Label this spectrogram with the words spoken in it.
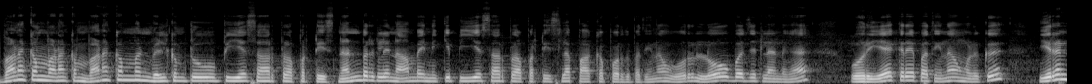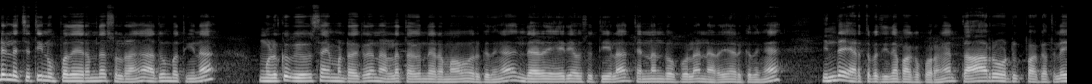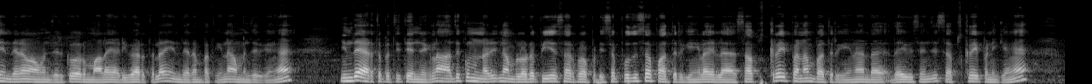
வணக்கம் வணக்கம் வணக்கம் and welcome to BSR properties நண்பர்களே நாம் இன்றைக்கி பிஎஸ்ஆர் ப்ராப்பர்ட்டிஸில் பார்க்க போகிறது பார்த்திங்கன்னா ஒரு லோ பட்ஜெட் லேண்டுங்க ஒரு ஏக்கரே பார்த்திங்கன்னா உங்களுக்கு இரண்டு லட்சத்தி முப்பதாயிரம் தான் சொல்கிறாங்க அதுவும் பார்த்திங்கன்னா உங்களுக்கு விவசாயம் பண்ணுறதுக்கு நல்ல தகுந்த இடமாவும் இருக்குதுங்க. இந்த ஏரியாவை சுற்றியெல்லாம் தென்னந்தோப்புலாம் நிறையா இருக்குதுங்க. இந்த இடத்த பற்றி தான் பார்க்க போகிறாங்க தார் ரோட்டுக்கு பக்கத்தில் இந்த இடம் அமைஞ்சிருக்கு. ஒரு மலை அடிவாரத்தில் இந்த இடம் பார்த்திங்கன்னா அமைஞ்சிருக்குங்க. இந்த இடத்த பற்றி தெரிஞ்சுக்கலாம். அதுக்கு முன்னாடி நம்மளோட பிஎஸ்ஆர் ப்ராப்பர்ட்டிஸை புதுசாக பார்த்துருக்கீங்களா? இல்லை சப்ஸ்கிரைப் பண்ணால் பார்த்துருக்கீங்களா? த தயவு செஞ்சு சப்ஸ்கிரைப் பண்ணிக்கோங்க.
